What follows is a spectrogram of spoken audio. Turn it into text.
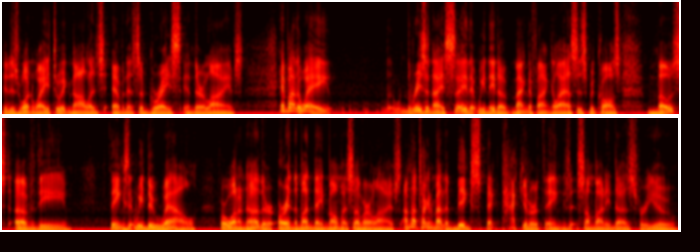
It is one way to acknowledge evidence of grace in their lives. And by the way, the reason I say that we need a magnifying glass is because most of the things that we do well for one another are in the mundane moments of our lives. I'm not talking about the big spectacular things that somebody does for you.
